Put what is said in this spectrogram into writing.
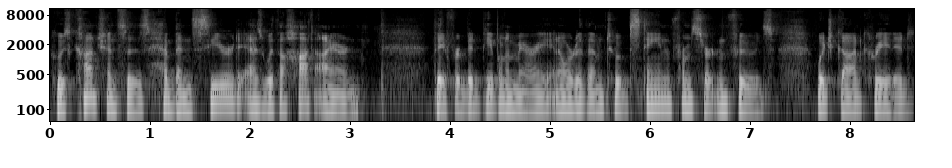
whose consciences have been seared as with a hot iron. They forbid people to marry and order them to abstain from certain foods, which God created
